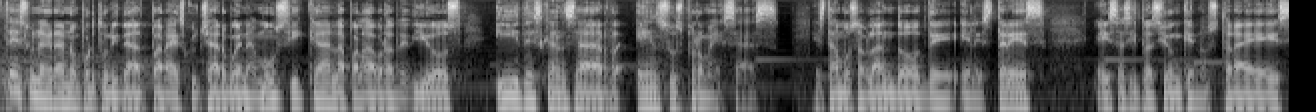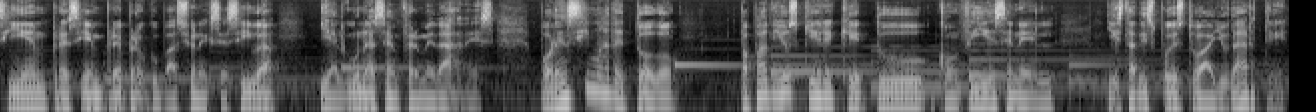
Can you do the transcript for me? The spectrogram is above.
Esta es una gran oportunidad para escuchar buena música, la palabra de Dios y descansar en sus promesas. Estamos hablando del el estrés, esa situación que nos trae siempre, siempre preocupación excesiva y algunas enfermedades. Por encima de todo, Papá Dios quiere que tú confíes en Él y está dispuesto a ayudarte.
